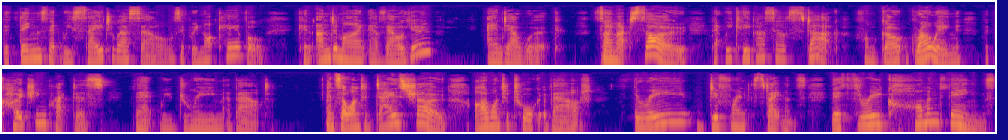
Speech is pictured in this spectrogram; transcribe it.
the things that we say to ourselves, if we're not careful, can undermine our value and our work. So much so that we keep ourselves stuck from go- growing the coaching practice that we dream about. And so, on today's show, I want to talk about three different statements. They're three common things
